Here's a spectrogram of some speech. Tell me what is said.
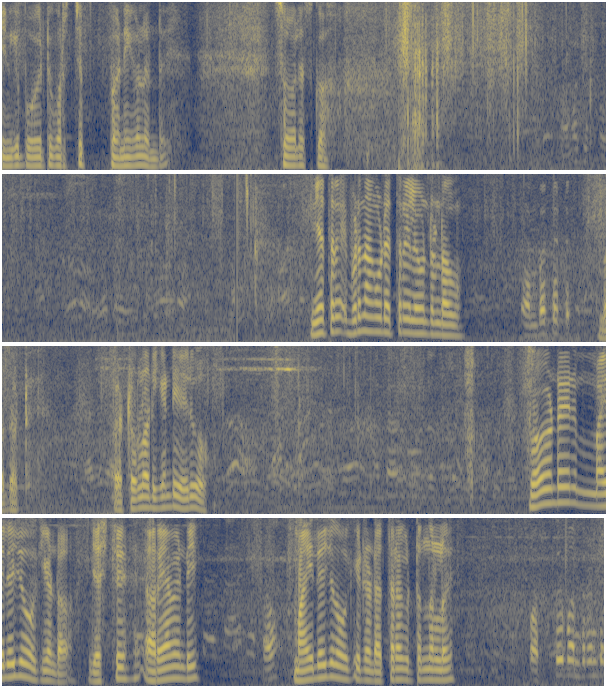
എനിക്ക് പോയിട്ട് കുറച്ച് പണികളുണ്ട്. സോ ലെറ്റ്സ് ഗോ ഇനി എത്ര ഇവിടുന്ന് അങ്ങോട്ട് എത്ര കിലോമീറ്റർ ഉണ്ടാവും? എൺപത്തെട്ട്. അമ്പത്തെട്ട് പെട്രോൾ അടിക്കേണ്ടി വരുമോ ബ്രോയുടെ മൈലേജ് നോക്കിയിട്ടുണ്ടോ? ജസ്റ്റ് അറിയാൻ വേണ്ടി. മൈലേജ് നോക്കിയിട്ടുണ്ടോ? എത്ര കിട്ടുന്നുള്ളത്? പത്ത് പന്ത്രണ്ട്.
